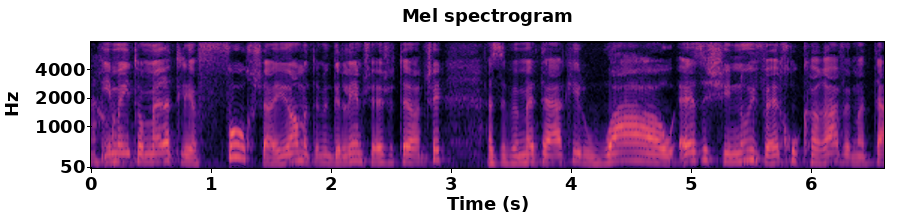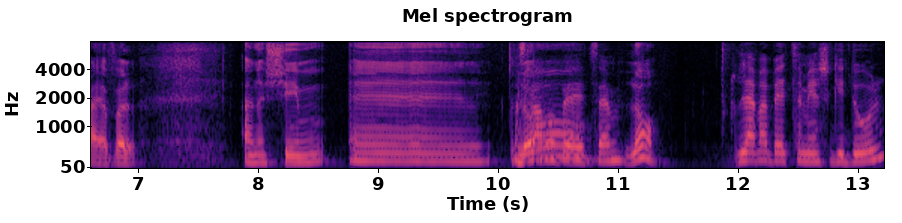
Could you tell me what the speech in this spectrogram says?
נכון. אם היית אומרת לי הפוך, שהיום אתם מגלים שיש יותר אנשים, אז זה באמת היה כאילו, וואו, איזה שינוי ואיך הוא קרה ומתי, אבל אנשים אה, אז לא... למה בעצם? לא. למה בעצם יש גידול?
